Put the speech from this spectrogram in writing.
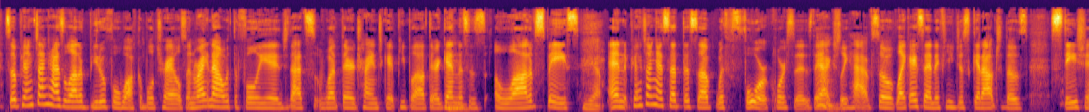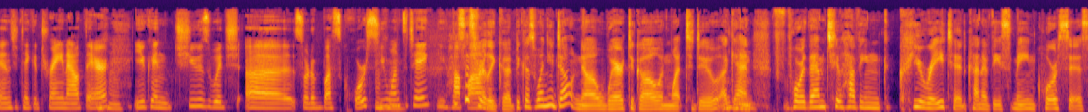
So Pyeongchang has a lot of beautiful walkable trails, and right now with the foliage, that's what they're trying to get people out there. Again, this is a lot of space, Mm-hmm. Yeah. and Pyeongchang has set this up with four courses they actually have. So, like I said, if you just get out to those stations, you take a train out there, Mm-hmm. you can choose which uh, sort of bus course you want to take. You hop Mm-hmm. This is on. really good because when you don't know where to go and what to do, again, Mm-hmm. for them to having curated kind of these main courses,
